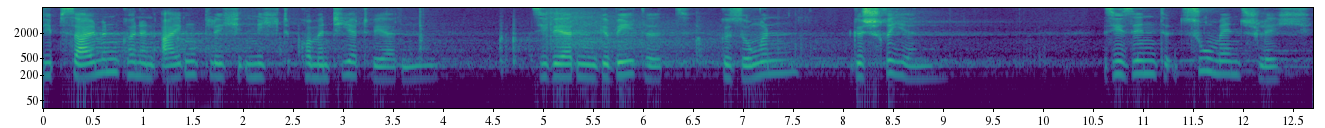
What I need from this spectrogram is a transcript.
Die Psalmen können eigentlich nicht kommentiert werden. Sie werden gebetet, gesungen, geschrien. Sie sind zu menschlich,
